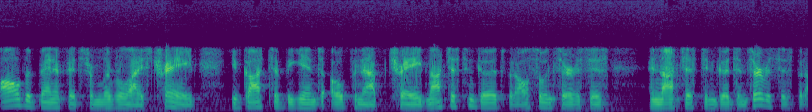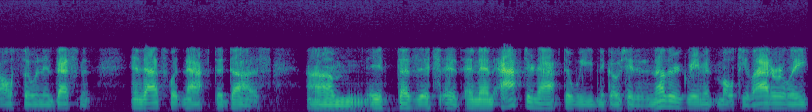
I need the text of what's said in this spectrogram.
all the benefits from liberalized trade, you've got to begin to open up trade, not just in goods, but also in services, and not just in goods and services, but also in investment. And that's what NAFTA does. Um, it does it's it, and then after NAFTA, we negotiated another agreement multilaterally,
